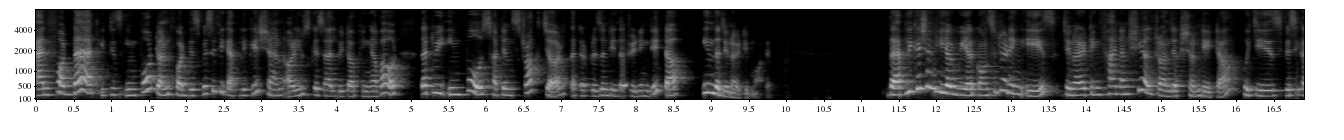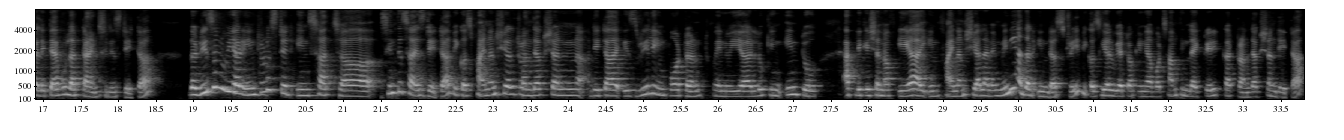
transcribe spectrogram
And for that, it is important for the specific application or use case I'll be talking about that we impose certain structure that are present in the training data in the generative model. The application here we are considering is generating financial transaction data, which is basically tabular time series data. The reason we are interested in such uh, synthesized data, because financial transaction data is really important when we are looking into application of AI in financial and in many other industry, because here we are talking about something like credit card transaction data.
